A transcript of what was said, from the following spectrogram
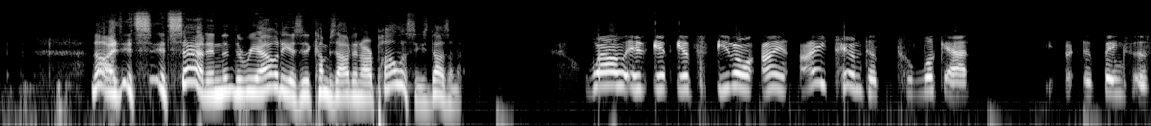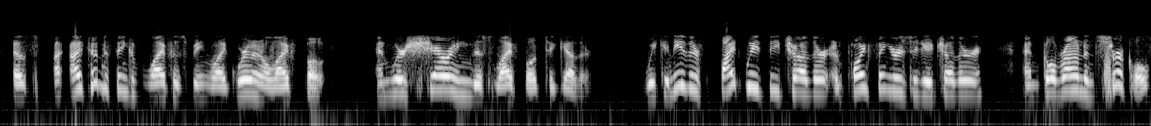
no, it's it's sad, and the reality is it comes out in our policies, doesn't it? Well, it, it it's you know I I tend to to look at uh, things as as I, I tend to think of life as being like we're in a lifeboat and we're sharing this lifeboat together. We can either fight with each other and point fingers at each other and go around in circles,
